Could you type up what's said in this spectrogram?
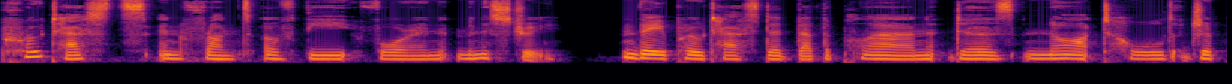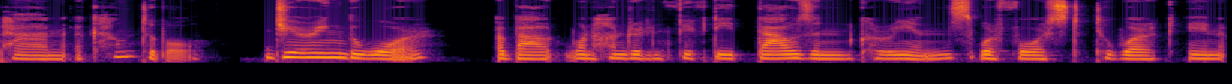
protests in front of the foreign ministry. They protested that the plan does not hold Japan accountable. During the war, about 150,000 Koreans were forced to work in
